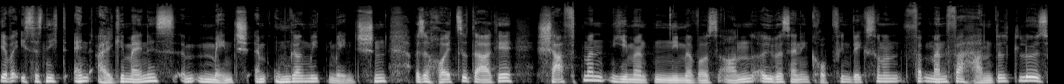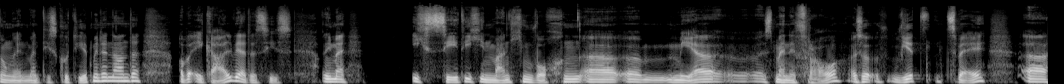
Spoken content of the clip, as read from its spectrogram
Ja. aber ist es nicht ein allgemeines ähm, Mensch, ein Umgang mit Menschen? Also heutzutage schafft man jemanden nicht mehr was an über seinen Kopf hinweg, sondern man verhandelt Lösungen, man diskutiert miteinander, aber egal wer das ist. Und ich meine, ich sehe dich in manchen Wochen äh, ähm, mehr äh, als meine Frau, also wir zwei. Äh,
